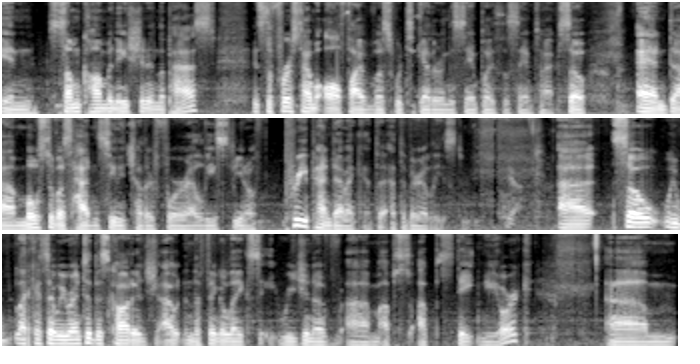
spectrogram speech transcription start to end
in some combination in the past. It's the first time all five of us were together in the same place at the same time. So, and uh, most of us hadn't seen each other for at least you know pre-pandemic at the at the very least. Yeah. Uh, so we, like I said, we rented this cottage out in the Finger Lakes region of um, up, upstate New York. Um,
